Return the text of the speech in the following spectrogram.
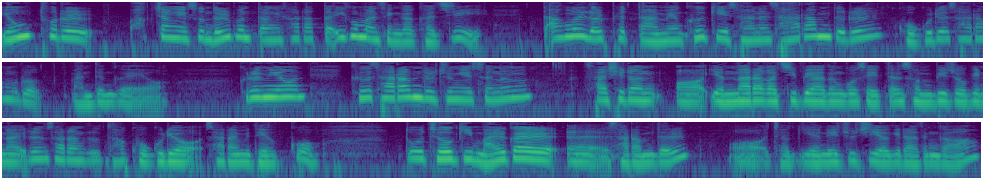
영토를 확장해서 넓은 땅에 살았다 이것만 생각하지 땅을 넓혔다 하면 거기에 사는 사람들을 고구려 사람으로 만든 거예요. 그러면 그 사람들 중에서는 사실은 어, 연나라가 지배하던 곳에 있던 선비족이나 이런 사람들도 다 고구려 사람이 되었고 또 저기 말갈 에, 사람들 어, 저기 연해주 지역이라든가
